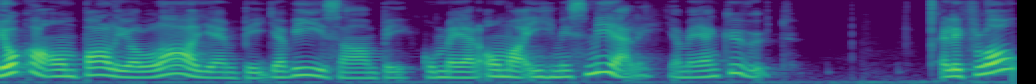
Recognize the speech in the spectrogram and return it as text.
joka on paljon laajempi ja viisaampi kuin meidän oma ihmismieli ja meidän kyvyt. Eli flow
